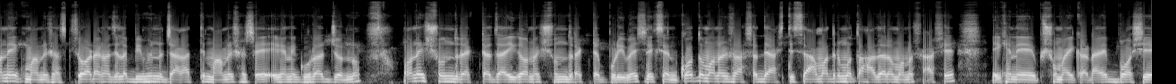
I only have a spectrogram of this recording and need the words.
অনেক মানুষ আসে। চুয়াডাঙ্গা জেলার বিভিন্ন জায়গাতে মানুষ আসে এখানে ঘোরার জন্য। অনেক সুন্দর একটা জায়গা, অনেক সুন্দর একটা পরিবেশ। দেখছেন কত মানুষ রাস্তা দিয়ে আসতেছে। আমাদের মতো হাজারো মানুষ আসে, এখানে সময় কাটায়, বসে,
